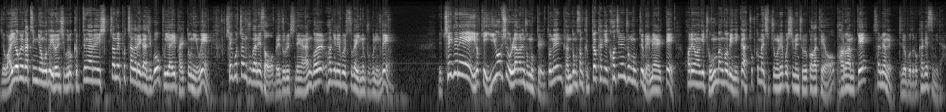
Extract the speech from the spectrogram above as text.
이제 와이어블 같은 경우도 이런 식으로 급등하는 시점에 포착을 해가지고 VI 발동 이후에 최고점 구간에서 매도를 진행을 한 걸 확인해 볼 수가 있는 부분인데 최근에 이렇게 이유 없이 올라가는 종목들 또는 변동성 급격하게 커지는 종목들 매매할 때 활용하기 좋은 방법이니까 조금만 집중을 해보시면 좋을 것 같아요. 바로 함께 설명을 드려보도록 하겠습니다.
